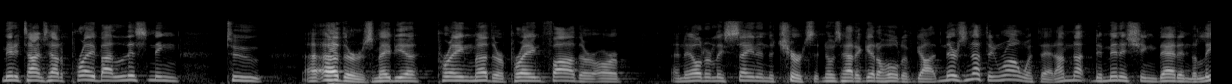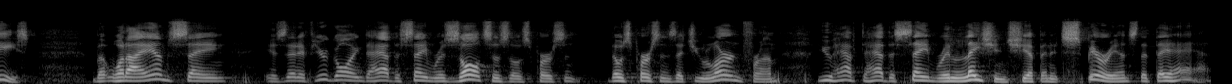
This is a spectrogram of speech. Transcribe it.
many times how to pray by listening to uh, others, maybe a praying mother, a praying father, or an elderly saint in the church that knows how to get a hold of God. And there's nothing wrong with that. I'm not diminishing that in the least. But what I am saying is that if you're going to have the same results as those person, those persons that you learn from, you have to have the same relationship and experience that they have.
